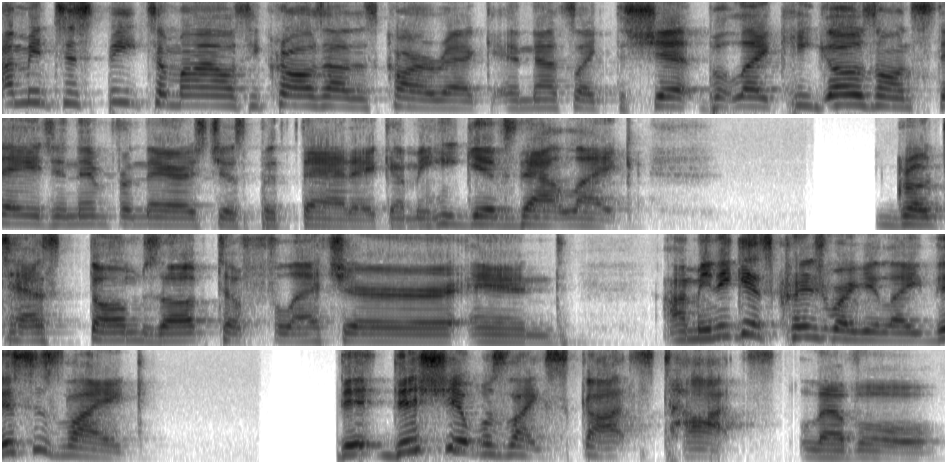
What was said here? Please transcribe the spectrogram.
I mean, to speak to Miles, he crawls out of this car wreck, and that's like the shit. But like, he goes on stage, and then from there, it's just pathetic. I mean, he gives that like grotesque thumbs up to Fletcher, and I mean, it gets cringeworthy. Like, this is like, thi- this shit was like Scott's Tots level.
